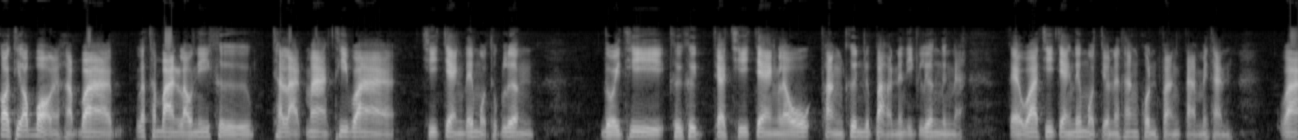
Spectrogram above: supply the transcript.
ก็ที่อ๊อฟบอกนะครับว่ารัฐบาลเรานี่คือฉลาดมากที่ว่าชี้แจงได้หมดทุกเรื่อง โดยที่คือคือจะชี้แจงแล้วฟังขึ้นหรือเปล่านั่นอีกเรื่องหนึ่งนะแต่ว่าชี้แจงได้หมดจนกระทั่งคนฟังตามไม่ทัน ว่า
